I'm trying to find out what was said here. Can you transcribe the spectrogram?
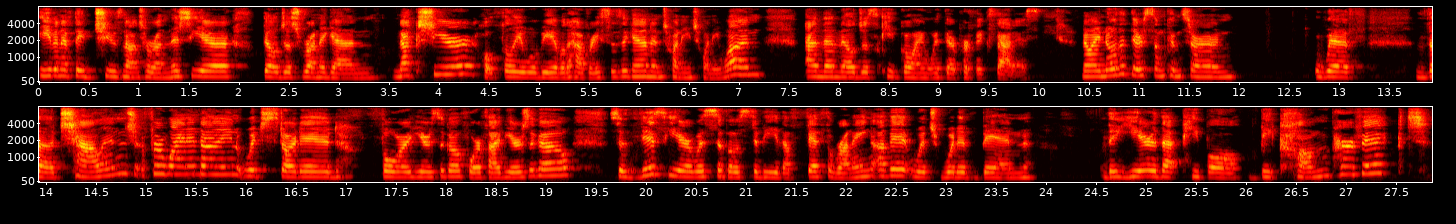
Even if they choose not to run this year, they'll just run again next year. Hopefully, we'll be able to have races again in 2021. And then they'll just keep going with their perfect status. Now, I know that there's some concern with the challenge for Wine and Dine, which started four years ago, four or five years ago. So this year was supposed to be the fifth running of it, which would have been the year that people become perfect,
